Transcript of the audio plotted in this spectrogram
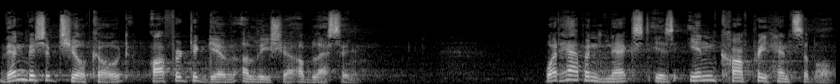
Then Bishop Chilcote offered to give Alicia a blessing. What happened next is incomprehensible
